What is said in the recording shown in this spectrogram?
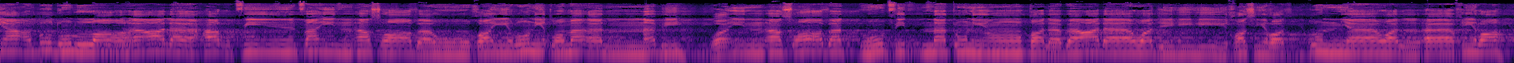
يعبد الله على حرف فإن أصابه خير اطمأن به وان اصابته فتنه انقلب على وجهه خسر الدنيا والاخره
